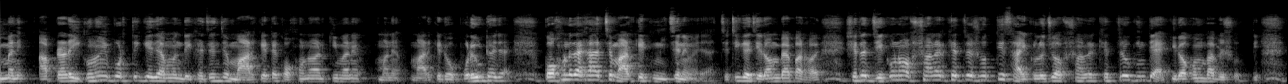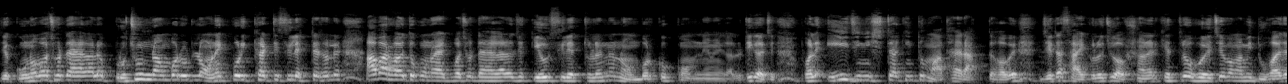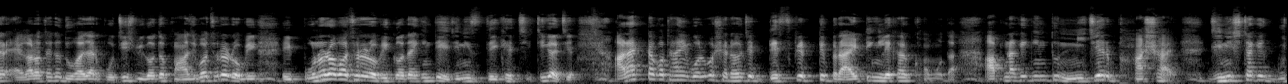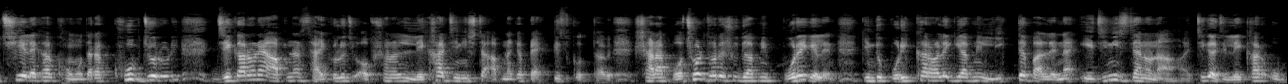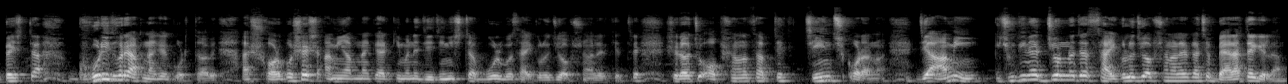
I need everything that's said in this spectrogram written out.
মানে আপনারা ইকোনমি পড়তে গিয়ে যেমন দেখেছেন যে মার্কেটে কখনো আর কি মানে মানে মার্কেট ওপরে উঠে যায়। কখনো দেখা যাচ্ছে মার্কেট নিচে নেমে যাচ্ছে। ঠিক আছে এরকম ব্যাপার হয়। সেটা যে কোনো অপশনালের ক্ষেত্রে সত্যি সাইকোলজি অপশনালের ক্ষেত্রেও কিন্তু একই রকমভাবে সত্যি। যে কোনো বছর দেখা গেল প্রচুর নম্বর উঠল, অনেক পরীক্ষার্থী সিলেক্টেড হলে আবার হয়তো কোনো এক বছর দেখা গেল যে কেউ সিলেক্ট হলে না, নম্বর খুব কম নেমে গেল, ঠিক আছে? ফলে এই জিনিসটা কিন্তু মাথায় রাখতে হবে, যেটা সাইকোলজি অপশনালের ক্ষেত্রেও হয়েছে এবং আমি দু এগারো থেকে দু পঁচিশ বিগত পাঁচ বছরের অভি, এই পনেরো বছরের অভিজ্ঞতায় কিন্তু এই জিনিস দেখেছি, ঠিক আছে? আর একটা কথা আমি বলব, সেটা হচ্ছে ডেসক্রিপটিভ রাইটিং লেখার ক্ষমতা। আপনাকে কিন্তু নিজের ভাষায় জিনিসটাকে গুছিয়ে লেখার ক্ষমতাটা খুব জরুরি, যে কারণে আপনার সাইকোলজি অপশনাল লেখার জিনিসটা আপনাকে প্র্যাকটিস করতে হবে। সারা বছর ধরে শুধু আপনি পড়ে গেলেন, কিন্তু পরীক্ষার হলে গিয়ে আপনি লিখতে পারলেন না, এ জিনিস যেন না হয়, ঠিক আছে? লেখার অভ্যেসটা ঘড়ি ধরে আপনাকে করতে হবে। আর সর্বশেষ আমি আপনাকে আর কি মানে যে জিনিসটা বলব সাইকোলজি অপশনালের ক্ষেত্রে, সেটা হচ্ছে অপশনাল সাবজেক্ট চেঞ্জ করা নয়। যে আমি কিছুদিনের জন্য যা সাইকোলজি অপশনালের কাছে বেড়াতে গেলাম,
